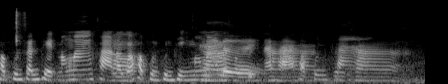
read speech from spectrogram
ขอบคุณแฟนเพจมากๆค่ะ แล้วก็ขอบคุณคุณพิงค์มากๆเลยนะคะ ขอบคุณค่ะค่ะ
